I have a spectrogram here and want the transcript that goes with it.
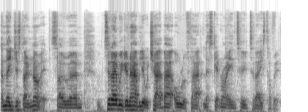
and they just don't know it. So, um, today we're going to have a little chat about all of that. Let's get right into today's topic.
